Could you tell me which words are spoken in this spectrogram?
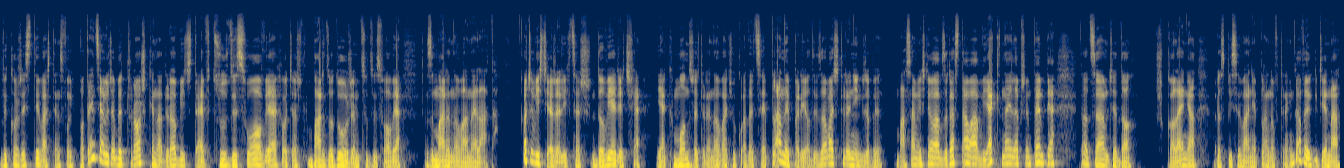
wykorzystywać ten swój potencjał, żeby troszkę nadrobić te w cudzysłowie, chociaż w bardzo dużym cudzysłowie, zmarnowane lata. Oczywiście, jeżeli chcesz dowiedzieć się, jak mądrze trenować, układać sobie plany, periodyzować trening, żeby masa mięśniowa wzrastała w jak najlepszym tempie, to odsyłam Cię do szkolenia, rozpisywanie planów treningowych, gdzie na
